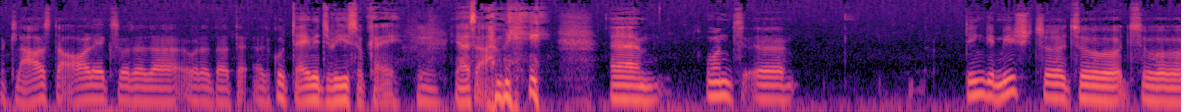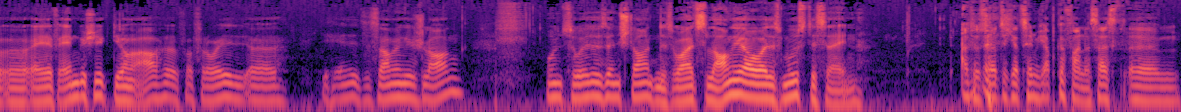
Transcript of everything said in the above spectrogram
der Klaus, der Alex oder der, oder der, der also gut, David Rees, okay, hm. er ist Army. ähm, und äh, Ding gemischt zu, zu, zu äh, AFM geschickt, die haben auch vor Freude äh, die Hände zusammengeschlagen. Und so ist es entstanden. Das war jetzt lange, aber das musste sein. Also es hört sich ja ziemlich abgefahren. Das heißt, ähm,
